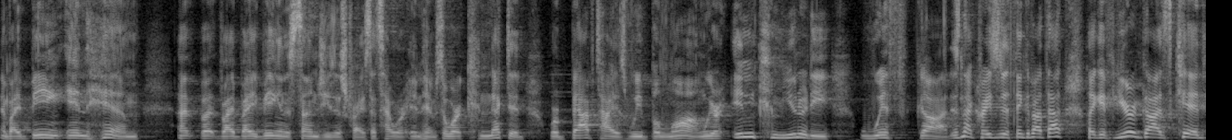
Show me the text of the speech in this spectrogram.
And by being in him, Uh, but by, by being in the Son, Jesus Christ. That's how we're in Him. So we're connected, we're baptized, we belong, we are in community with God. Isn't that crazy to think about that? Like if you're God's kid,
